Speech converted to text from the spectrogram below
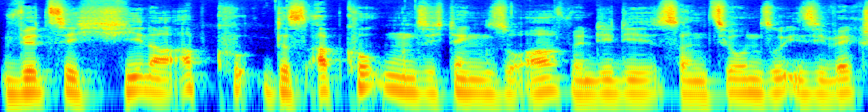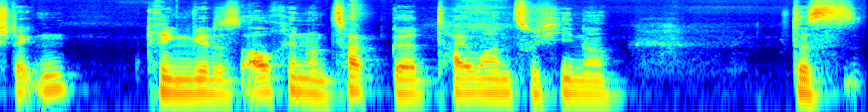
wird sich China abgu das abgucken und sich denken, so, ah, wenn die die Sanktionen so easy wegstecken, kriegen wir das auch hin und zack, gehört Taiwan zu China. Das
